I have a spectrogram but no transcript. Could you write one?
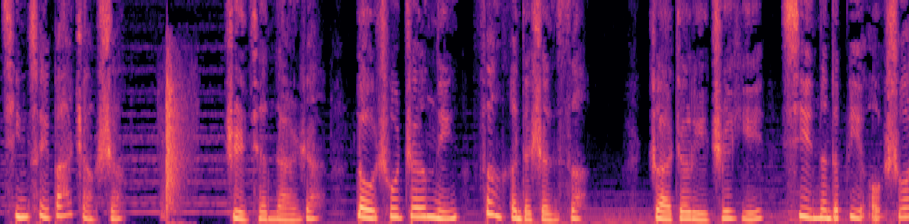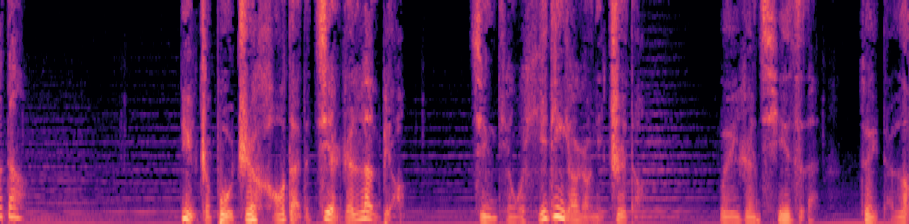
清脆巴掌声，只见男人露出狰狞愤恨的神色，抓着李之仪细嫩的臂藕说道：“你这不知好歹的贱人烂婊，今天我一定要让你知道，为人妻子对待老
